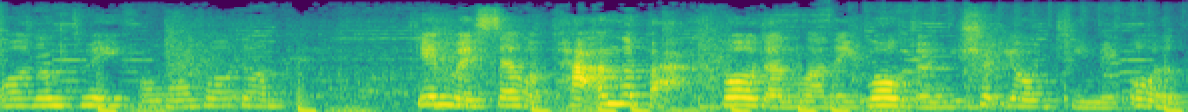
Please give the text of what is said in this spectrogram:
Well done to me for one. Well done. Give myself a pat on the back. Well done, laddie. Well done. You shot your own teammate. Well done.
